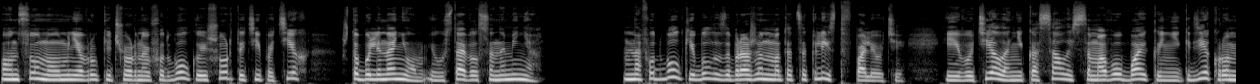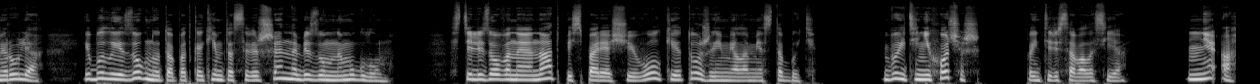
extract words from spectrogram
Он сунул мне в руки черную футболку и шорты типа тех, что были на нем, и уставился на меня. На футболке был изображен мотоциклист в полете, и его тело не касалось самого байка нигде, кроме руля, и было изогнуто под каким-то совершенно безумным углом. Стилизованная надпись «Парящие волки» тоже имела место быть. «Выйти не хочешь?» — поинтересовалась я. «Не-а,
